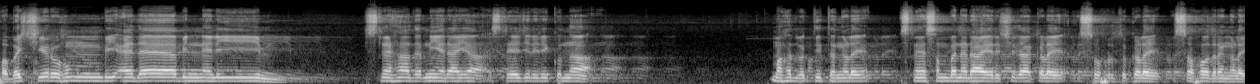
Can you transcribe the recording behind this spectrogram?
فبشرهم بعذاب أليم സ്നേഹാദരണീയരായ സ്റ്റേജിലിരിക്കുന്ന മഹത് വ്യക്തിത്വങ്ങളെ സ്നേഹസമ്പന്നരായ രക്ഷിതാക്കളെ സുഹൃത്തുക്കളെ സഹോദരങ്ങളെ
